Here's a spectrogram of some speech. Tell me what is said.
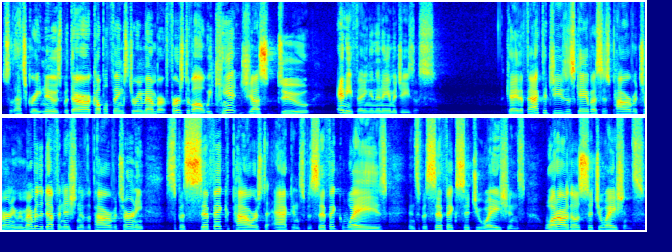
So that's great news. But there are a couple things to remember. First of all, we can't just do anything in the name of Jesus. Okay, the fact that Jesus gave us his power of attorney, remember the definition of the power of attorney specific powers to act in specific ways in specific situations. What are those situations?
